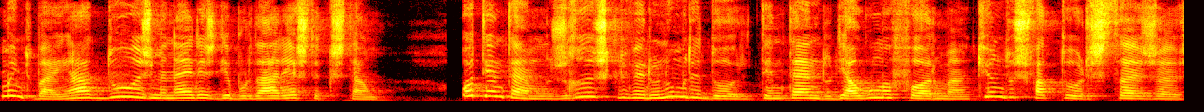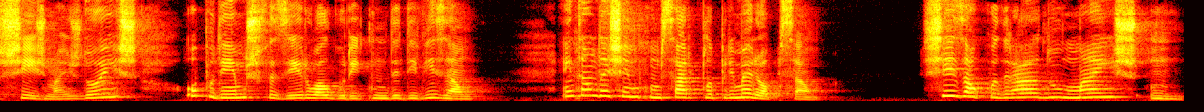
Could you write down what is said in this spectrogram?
Muito bem, há duas maneiras de abordar esta questão. Ou tentamos reescrever o numerador tentando de alguma forma que um dos fatores seja x mais 2, ou podemos fazer o algoritmo da divisão. Então deixem-me começar pela primeira opção. x ao quadrado mais 1.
